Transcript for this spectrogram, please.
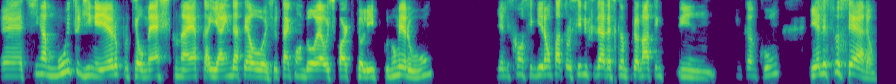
É, tinha muito dinheiro, porque o México, na época, e ainda até hoje, o Taekwondo é o esporte olímpico número um. E eles conseguiram um patrocínio e fizeram esse campeonato em, em, em Cancún. E eles trouxeram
